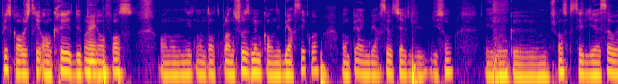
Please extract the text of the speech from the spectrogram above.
plus qu'enregistrées, ancrées depuis Ouais. l'enfance. On, on, est- on entend plein de choses, même quand on est bercé, quoi. Mon père, il me berçait aussi avec du, du son. Et donc, euh, je pense que c'est lié à ça, ouais.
